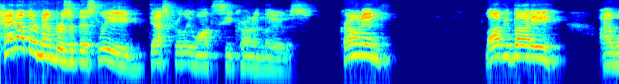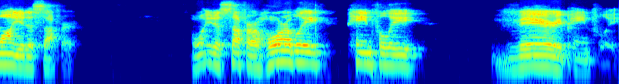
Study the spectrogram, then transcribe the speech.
10 other members of this league desperately want to see Cronin lose. Cronin, love you, buddy. I want you to suffer. I want you to suffer horribly, painfully, very painfully.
